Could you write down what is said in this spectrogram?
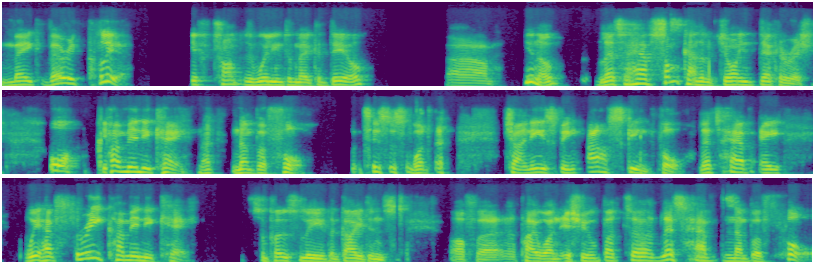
make very clear if Trump is willing to make a deal, um, you know, let's have some kind of joint declaration or communique number four. This is what the Chinese been asking for. Let's have a, we have three communique, supposedly the guidance of uh, Taiwan issue, but uh, let's have number four,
